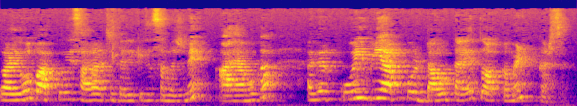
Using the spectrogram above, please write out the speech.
तो आई होप आपको ये सारा अच्छी तरीके से समझ में आया होगा। अगर कोई भी आपको डाउट आए तो आप कमेंट कर सकते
